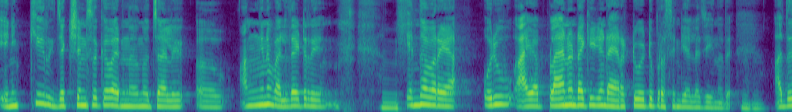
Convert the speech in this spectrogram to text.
എനിക്ക് റിജക്ഷൻസ് ഒക്കെ വരുന്നതെന്ന് വെച്ചാൽ അങ്ങനെ വലുതായിട്ട് എന്താ പറയാ ഒരു പ്ലാൻ ഉണ്ടാക്കി ഞാൻ ഡയറക്റ്റ് പോയിട്ട് പ്രസന്റ് ചെയ്യല്ല ചെയ്യുന്നത്. അത്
